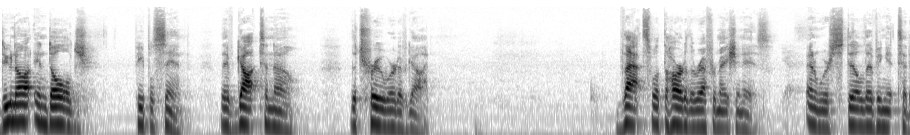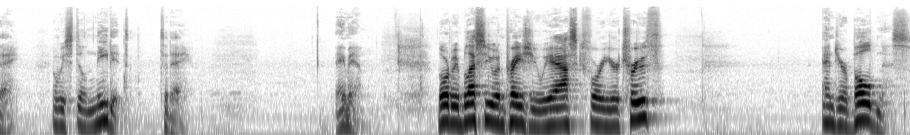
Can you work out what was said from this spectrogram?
Do not indulge people's sin. They've got to know the true Word of God. That's what the heart of the Reformation is. And we're still living it today. And we still need it today. Amen. Lord, we bless you and praise you. We ask for your truth and your boldness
